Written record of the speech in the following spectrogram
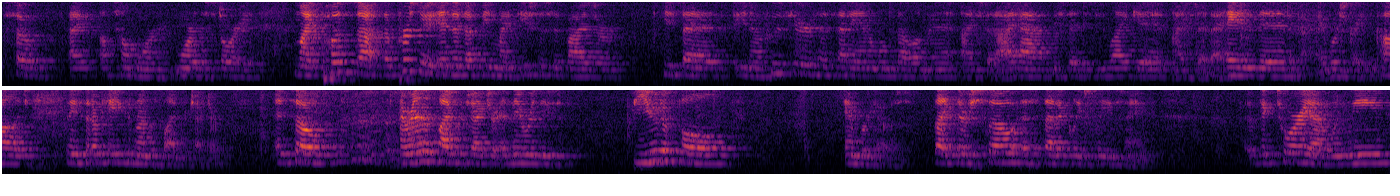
so I, I'll tell more, more of the story. My postdoc, the person who ended up being my thesis advisor, he said, you know, who's here has had animal development? I said, I have. He said, did you like it? And I said, I hated it. I got my worst grade in college. And he said, okay, you can run the slide projector. And so I ran the slide projector, and there were these beautiful embryos. Like they're so aesthetically pleasing. Victoria, when we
